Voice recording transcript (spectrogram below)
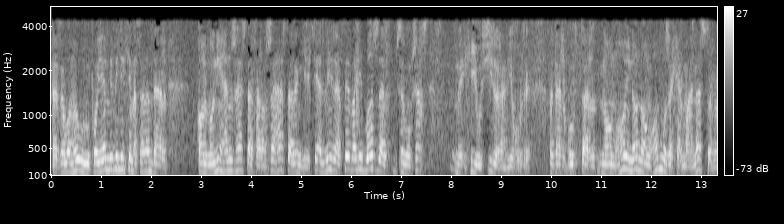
در زبان های اروپایی هم می‌بینید که مثلا در آلمانی هنوز هست در فرانسه هست در انگلیسی از بین رفته ولی باز در سوم شخص هیوشی دارن یه خورده. و در گفت در نام ها اینا نام ها مذکر مؤنث دارن.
